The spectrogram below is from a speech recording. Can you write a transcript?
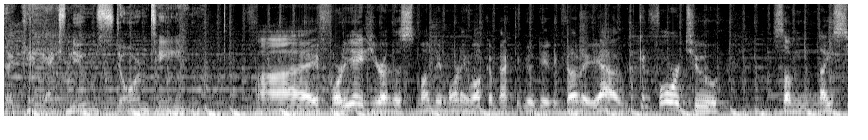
the KX News Storm Team. 548 here on this Monday morning. Welcome back to Good Day Dakota. Yeah, looking forward to some nice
